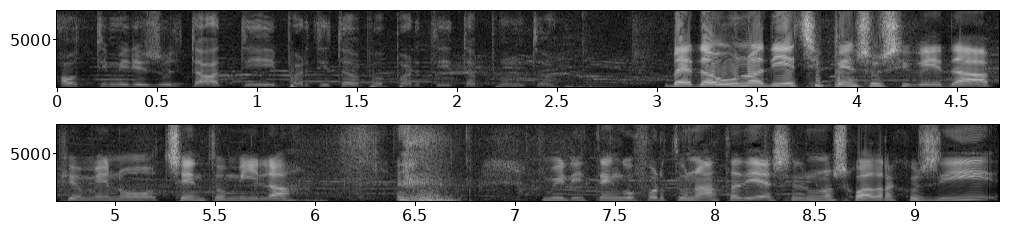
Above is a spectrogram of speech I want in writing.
ottimi risultati partita dopo partita appunto. Beh da 1 a 10 penso si veda più o meno 100.000, mi ritengo fortunata di essere in una squadra così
